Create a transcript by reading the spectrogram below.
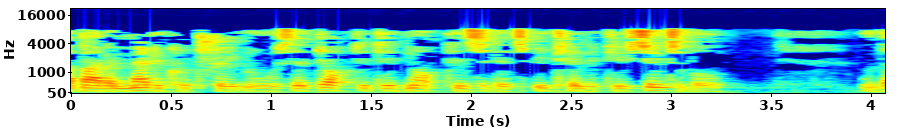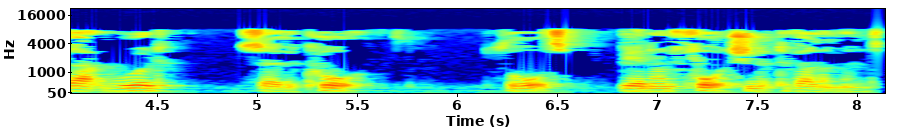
about a medical treatment which the doctor did not consider to be clinically suitable. And that would, so the court thought, be an unfortunate development.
